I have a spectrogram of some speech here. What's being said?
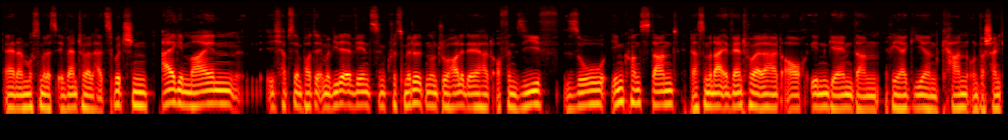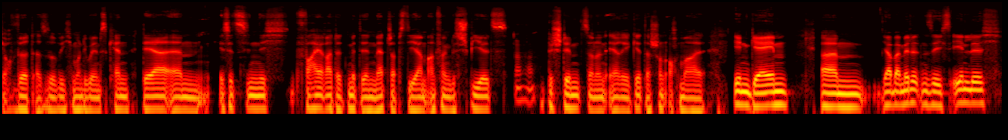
Äh, dann muss man das eventuell halt switchen. Allgemein, ich habe es ja im Potter immer wieder erwähnt, sind Chris Middleton und Drew Holiday halt offensiv so inkonstant, dass man da eventuell halt auch in-game dann reagieren kann und wahrscheinlich auch wird. Also so wie ich Monty Williams kenne, der ähm, ist jetzt nicht verheiratet mit den Matchups, die er am Anfang des Spiels mhm. bestimmt, sondern er reagiert da schon auch mal in-game. Ähm, ja, bei Middleton sehe ich es ähnlich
